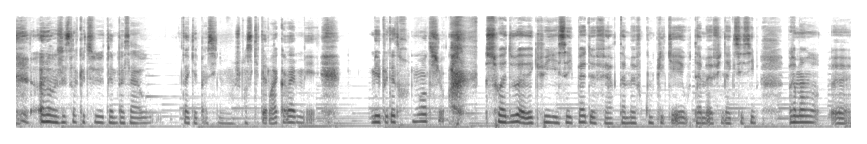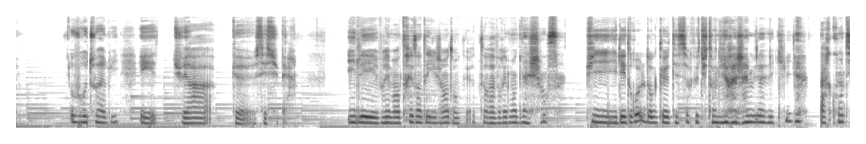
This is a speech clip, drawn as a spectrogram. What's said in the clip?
alors j'espère que tu t'aimes pas ça, ou t'inquiète pas, sinon je pense qu'il t'aimera quand même, mais mais peut-être moins, tu vois. Sois doux avec lui, essaye pas de faire ta meuf compliquée ou ta meuf inaccessible. Vraiment, euh, ouvre-toi à lui et tu verras c'est super. Il est vraiment très intelligent, donc euh, t'auras vraiment de la chance. Puis il est drôle, donc euh, t'es sûr que tu t'ennuieras jamais avec lui. Par contre,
